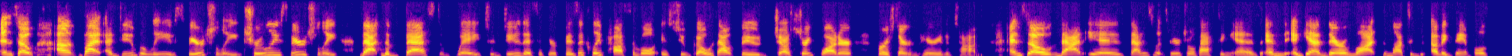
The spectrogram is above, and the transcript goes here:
and so, um, but I do believe spiritually, truly spiritually, that the best way to do this, if you're physically possible, is to go without food, just drink water, for a certain period of time. And so that is that is what spiritual fasting is. And again, there are lots and lots of, of examples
